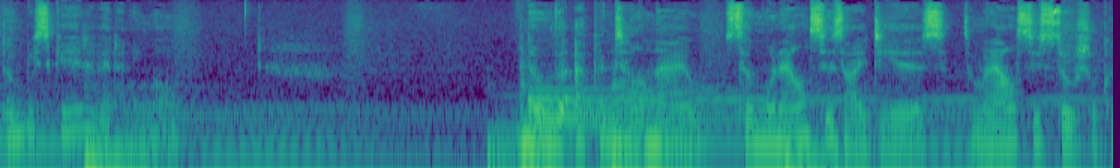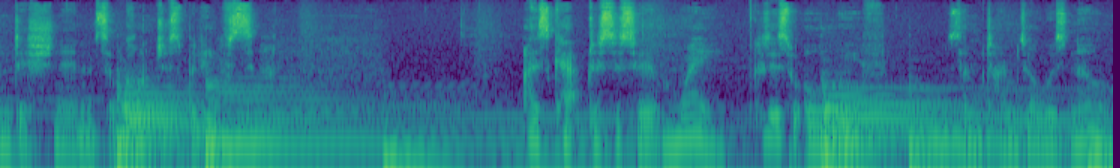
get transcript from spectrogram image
Don't be scared of it anymore. know that up until now, someone else's ideas, someone else's social conditioning, subconscious beliefs has kept us a certain way because it's all we've sometimes always known.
